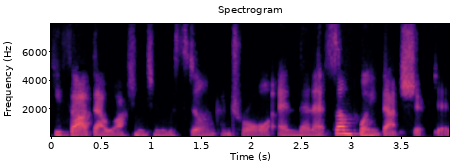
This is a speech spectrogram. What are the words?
He thought that Washington was still in control. And then at some point that shifted.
